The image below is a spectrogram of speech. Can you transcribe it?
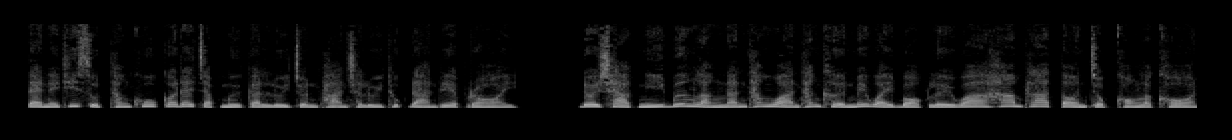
แต่ในที่สุดทั้งคู่ก็ได้จับมือกันลุยจนผ่านฉลุยทุกด่านเรียบร้อย โดยฉากนี้เบื้องหลังนั้นทั้งหวานทั้งเขินไม่ไหวบอกเลยว่าห้ามพลาดตอนจบของละคร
